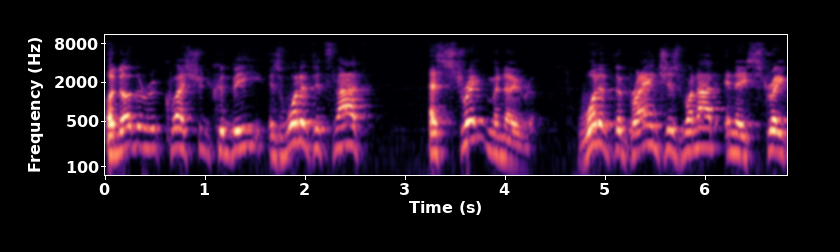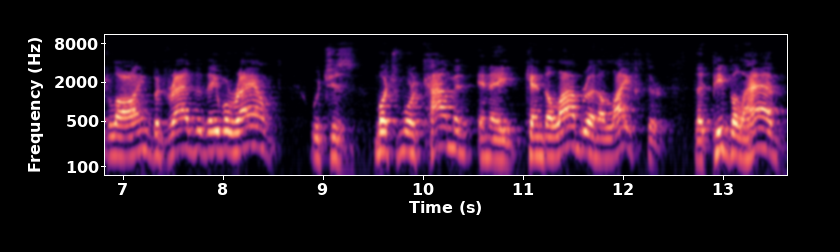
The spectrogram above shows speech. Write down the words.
Another question could be, is what if it's not a straight menorah? What if the branches were not in a straight line, but rather they were round, which is much more common in a candelabra and a lichter that people have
